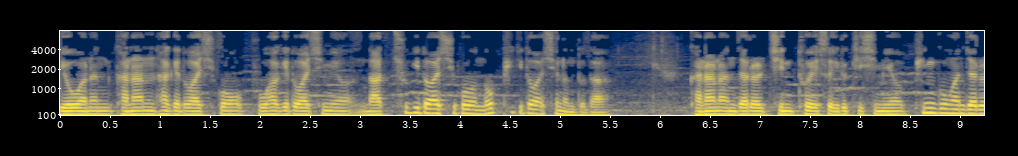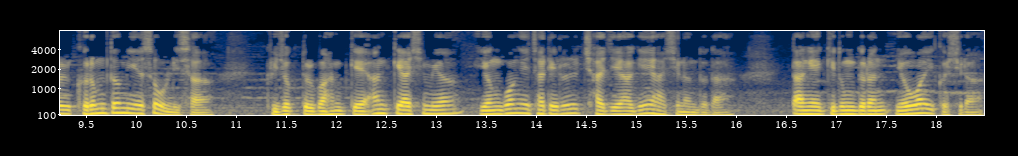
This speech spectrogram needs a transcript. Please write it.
여호와는 가난하게도 하시고 부하게도 하시며 낮추기도 하시고 높이기도 하시는도다. 가난한 자를 진토에서 일으키시며 빈궁한 자를 그름더미에서 올리사 귀족들과 함께 앉게 하시며 영광의 자리를 차지하게 하시는도다. 땅의 기둥들은 여호와의 것이라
